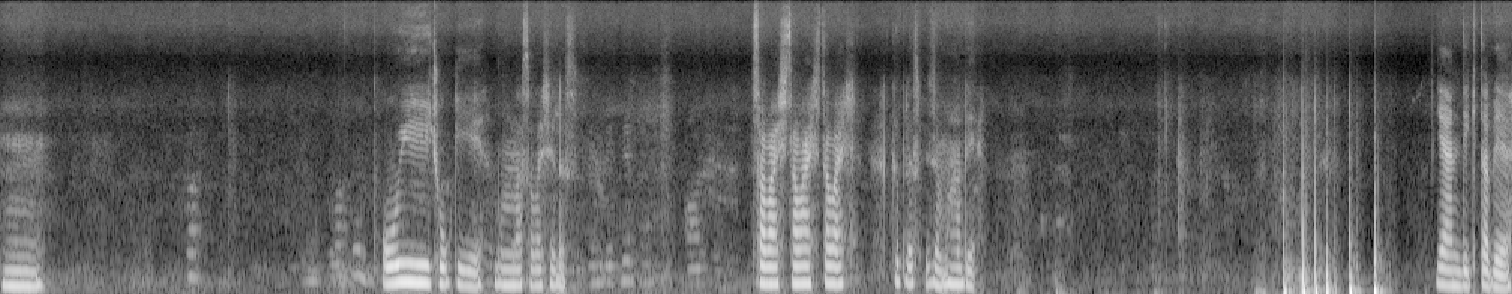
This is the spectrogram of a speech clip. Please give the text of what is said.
Hmm. Oy çok iyi. Bununla savaşırız. Savaş savaş savaş. Kıbrıs bizim abi. Yendik tabi.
